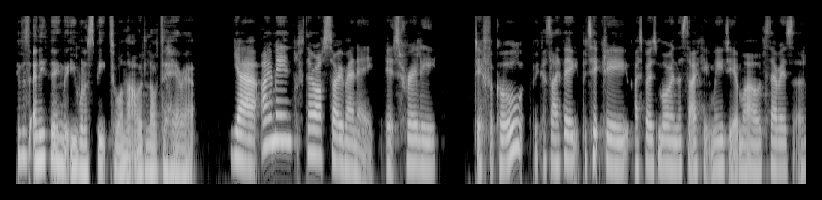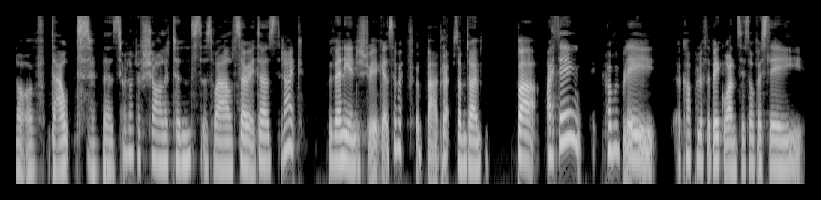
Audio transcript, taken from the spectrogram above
if there's anything that you want to speak to on that I would love to hear it Yeah, I mean, there are so many. It's really difficult because I think, particularly, I suppose, more in the psychic medium world, there is a lot of doubt. Mhm. There's a lot of charlatans as well. So it does, like with any industry, it gets a bit of a bad rep sometimes. But I think probably a couple of the big ones is obviously,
